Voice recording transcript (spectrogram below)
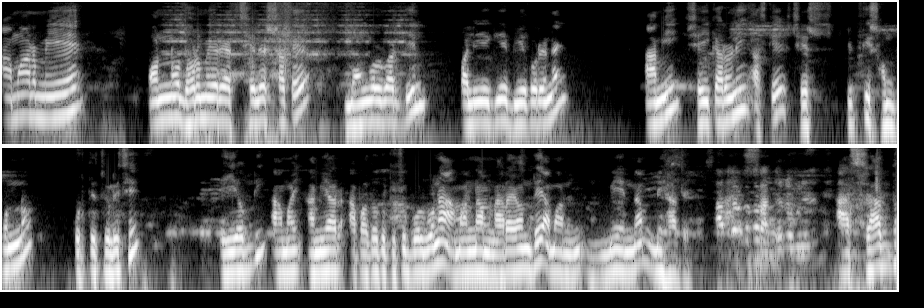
আমার মেয়ে অন্য ধর্মের এক ছেলের সাথে মঙ্গলবার দিন পালিয়ে গিয়ে বিয়ে করে নেয়। আমি সেই কারণেই আজকে শেষ কৃতি সম্পন্ন করতে চলেছি। এই অবধি আমায় আমি আর আপাতত কিছু বলব না। আমার নাম নারায়ণ দে আমার মেয়ের নাম নেহা দে। আর শ্রাদ্ধ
